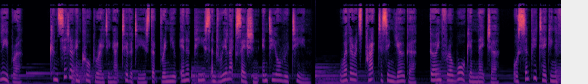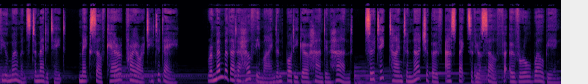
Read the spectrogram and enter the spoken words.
Libra. Consider incorporating activities that bring you inner peace and relaxation into your routine. Whether it's practicing yoga, going for a walk in nature, or simply taking a few moments to meditate, make self care a priority today. Remember that a healthy mind and body go hand in hand, so take time to nurture both aspects of yourself for overall well being.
